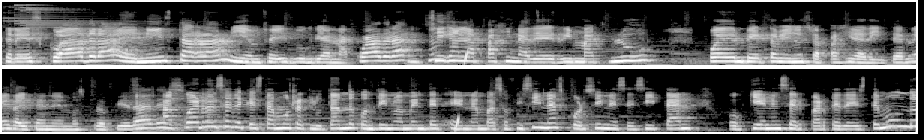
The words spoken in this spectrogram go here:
Tres Cuadra en Instagram y en Facebook Diana Cuadra. Sigan la página de Rimax Blue. Pueden ver también nuestra página de internet, ahí tenemos propiedades. Acuérdense de que estamos reclutando continuamente en ambas oficinas por si necesitan o quieren ser parte de este mundo.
